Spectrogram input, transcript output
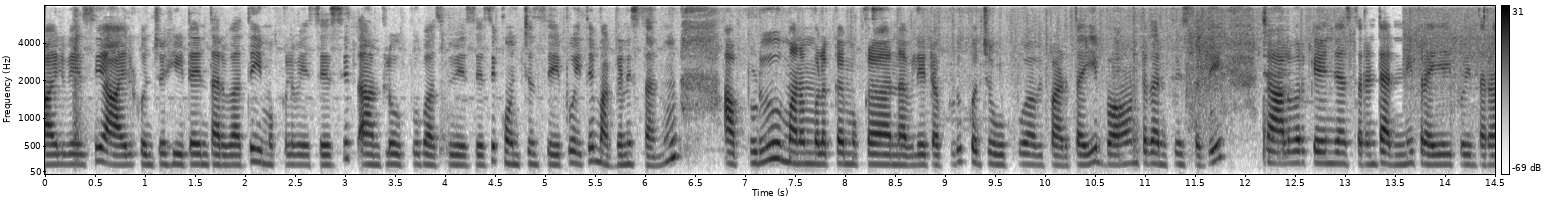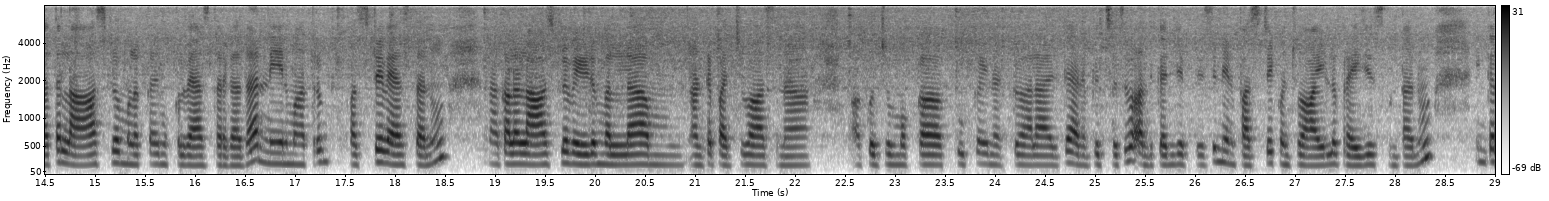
ఆయిల్ వేసి ఆయిల్ కొంచెం హీట్ అయిన తర్వాత ఈ ముక్కలు వేసేసి దాంట్లో ఉప్పు పసుపు వేసేసి కొంచెం సేపు అయితే మగ్గనిస్తాను. అప్పుడు మనం ములక్కాయ ముక్క నవిలేటప్పుడు కొంచెం ఉప్పు అవి పడతాయి. బాగుంటుంది అనిపిస్తుంది. చాలా వరకు ఏం చేస్తారంటే అన్నీ ఫ్రై అయిపోయిన తర్వాత లాస్ట్లో ములక్కాయ ముక్కలు వేస్తారు కదా నేను మాత్రం ఫస్టే వేస్తాను. నాకు అలా లాస్ట్ లాస్ట్లో వేయడం వల్ల అంటే పచ్చి వాసన కొంచెం మొక్క కుక్ అయినట్టు అలా అయితే అనిపించదు. అందుకని చెప్పేసి నేను ఫస్టే కొంచెం ఆయిల్లో ఫ్రై చేసుకుంటాను. ఇంకా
